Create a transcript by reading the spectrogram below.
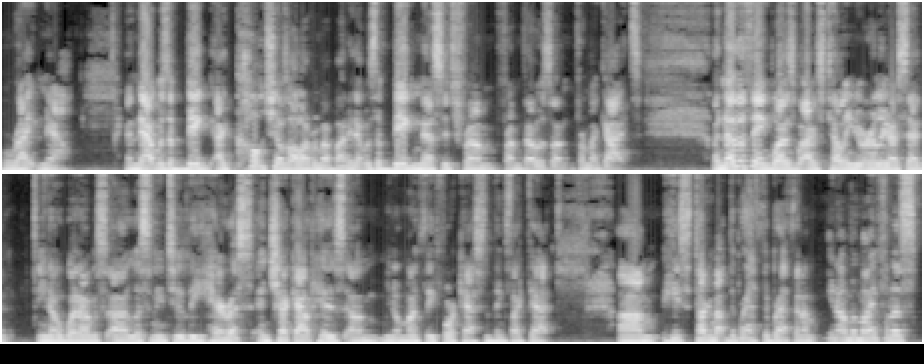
right now. And that was a big, I cold chills all over my body. That was a big message from, from those, um, from my guides. Another thing was, I was telling you earlier, I said, you know, when I was uh, listening to Lee Harris and check out his, um, you know, monthly forecast and things like that. Um, he's talking about the breath, the breath. And I'm, you know, I'm a mindfulness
